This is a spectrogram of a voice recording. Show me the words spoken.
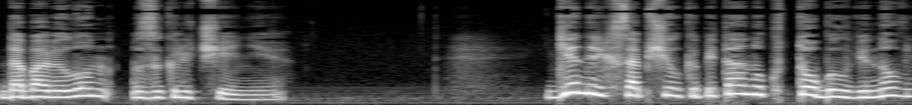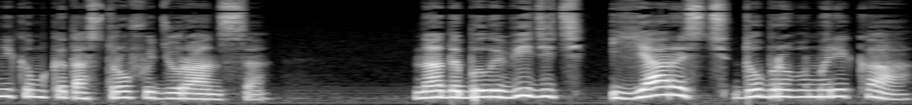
добавил он в заключение. Генрих сообщил капитану, кто был виновником катастрофы Дюранса. Надо было видеть ярость доброго моряка.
